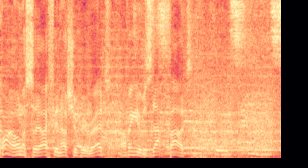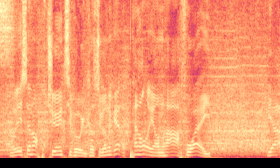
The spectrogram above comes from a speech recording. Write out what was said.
Quite honestly, I think that should be red. I think it was that bad. Well, it's an opportunity for him because they're going to get the penalty on halfway. Yeah.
